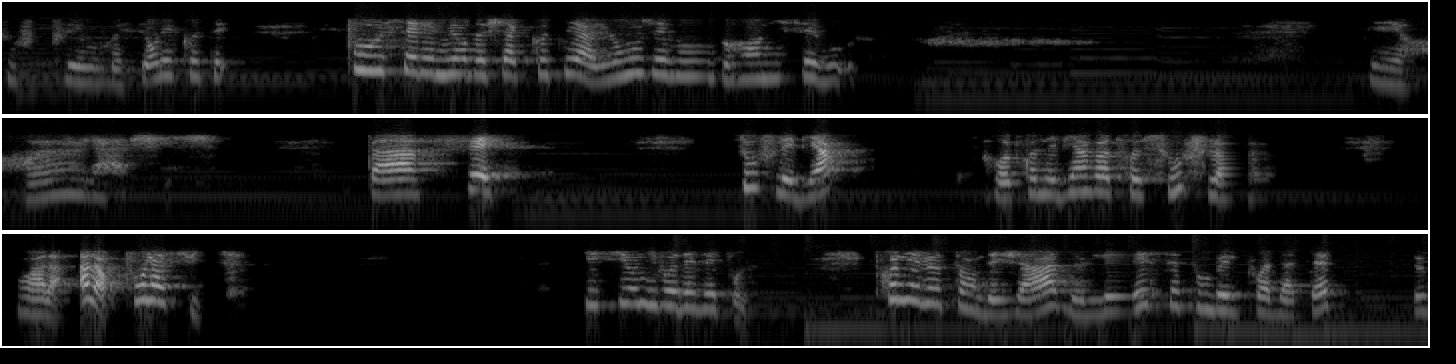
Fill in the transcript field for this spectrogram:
Soufflez, ouvrez sur les côtés. Poussez les murs de chaque côté, allongez-vous, grandissez-vous. Et relâchez. Parfait. Soufflez bien. Reprenez bien votre souffle. Voilà. Alors, pour la suite, ici au niveau des épaules, prenez le temps déjà de laisser tomber le poids de la tête, le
